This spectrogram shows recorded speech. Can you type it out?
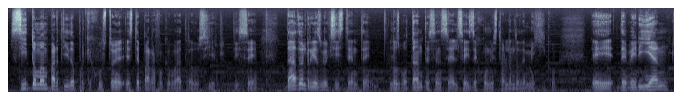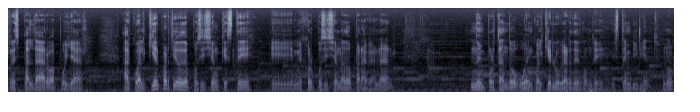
Sí toman partido porque justo este párrafo que voy a traducir dice, dado el riesgo existente, los votantes en el 6 de junio, está hablando de México, eh, deberían respaldar o apoyar a cualquier partido de oposición que esté eh, mejor posicionado para ganar, no importando o en cualquier lugar de donde estén viviendo, ¿no?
